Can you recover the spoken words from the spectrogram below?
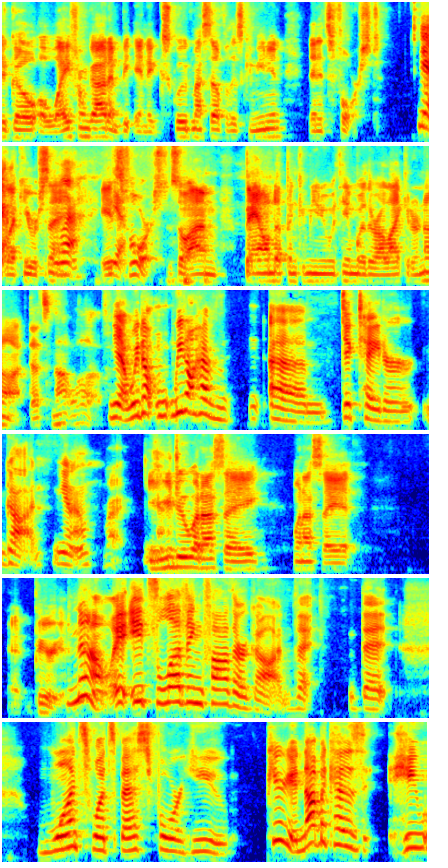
to go away from God and be, and exclude myself of this communion, then it's forced. Yeah. Like you were saying, Yeah. it's yeah. forced. So I'm bound up in communion with Him whether I like it or not. That's not love, Yeah, we don't we don't have um dictator God, you know. right? No. You do what I say when I say it. eh, Period. No, it, it's loving Father God that that wants what's best for you. Period. Not because he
